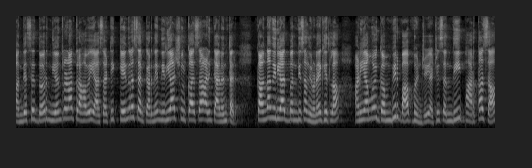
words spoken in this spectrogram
कांद्याचे दर नियंत्रणात राहावे यासाठी केंद्र सरकारने निर्यात शुल्काचा आणि त्यानंतर कांदा निर्यात बंदीचा निर्णय घेतला. आणि यामुळे गंभीर बाब म्हणजे याची संधी भारताचा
